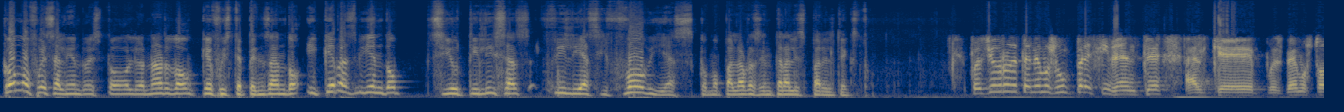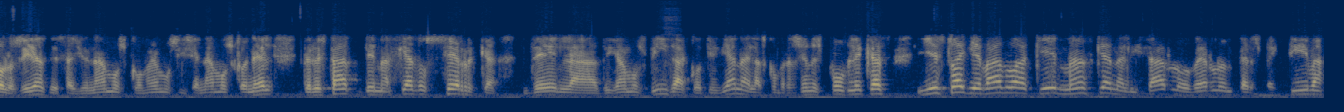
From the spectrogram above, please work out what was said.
¿cómo fue saliendo esto, Leonardo? ¿Qué fuiste pensando? ¿Y qué vas viendo si utilizas filias y fobias como palabras centrales para el texto? Pues yo creo que tenemos un presidente al que pues vemos todos los días, desayunamos, comemos y cenamos con él, pero está demasiado cerca de la, digamos, vida cotidiana, de las conversaciones públicas, y esto ha llevado a que más que analizarlo, verlo en perspectiva,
